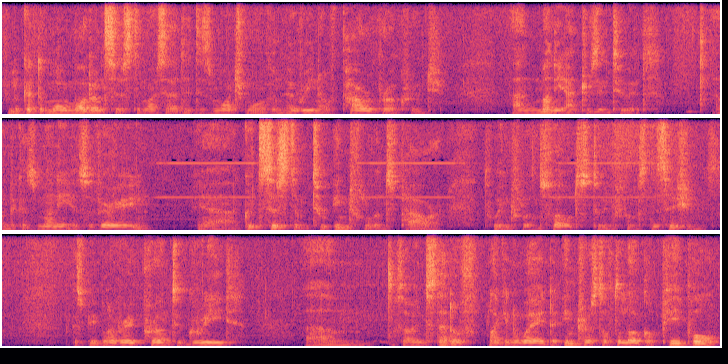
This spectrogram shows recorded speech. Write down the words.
If you look at the more modern system, I said it is much more of an arena of power brokerage and money enters into it. And because money is a very yeah, good system to influence power, to influence votes, to influence decisions. Because people are very prone to greed. Um, so instead of, like in a way, the interest of the local people,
